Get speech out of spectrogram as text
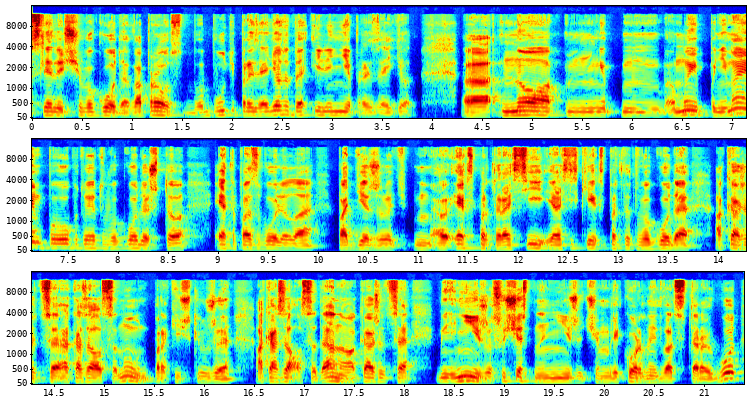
следующего года. Вопрос, будет, произойдет это или не произойдет. А, но мы понимаем по опыту этого года, что это позволило поддерживать экспорт России, и российский экспорт этого года окажется, оказался, ну, практически уже оказался, да, но окажется ниже, существенно ниже, чем рекордный 22 год,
